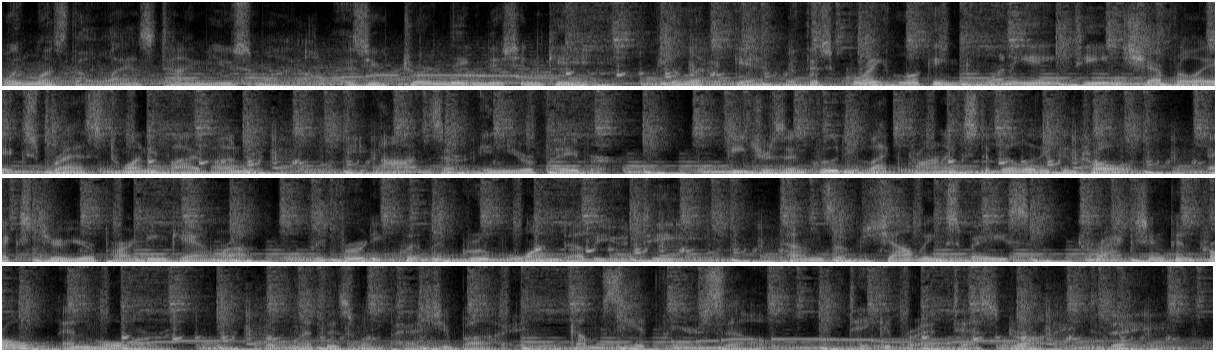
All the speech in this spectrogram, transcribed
When was the last time you smiled as you turned the ignition key? Feel it again with this great looking 2018 Chevrolet Express 2500. The odds are in your favor. Features include electronic stability control, exterior parking camera, preferred equipment group 1WT, tons of shelving space, traction control, and more. Don't let this one pass you by. Come see it for yourself. Take it for a test drive today.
